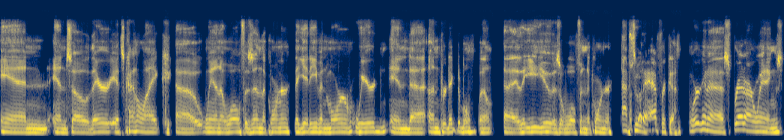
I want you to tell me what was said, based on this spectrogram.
and and so there it's kind of like uh, when a wolf is in the corner, they get even more weird and uh, unpredictable. Well, uh, the EU is a wolf in the corner. Absolutely. Let's go to Africa. We're going to spread our wings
